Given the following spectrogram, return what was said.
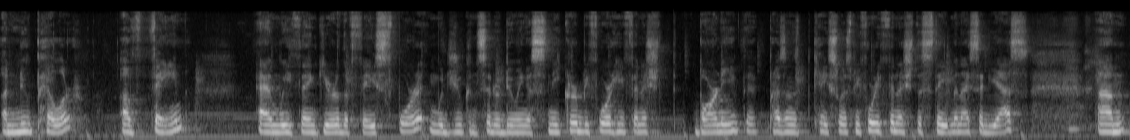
a new pillar of fame, and we think you're the face for it. And would you consider doing a sneaker before he finished? Barney, the president K Swiss, before he finished the statement, I said yes, um,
